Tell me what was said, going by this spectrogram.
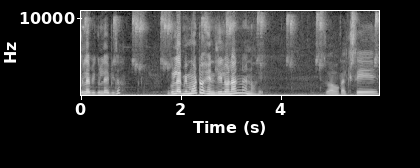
ગુલાબી ગુલાબી જો. ગુલાબી મોટો હે ને લીલો નાનો હે. જો આવો કાંઈક છે.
